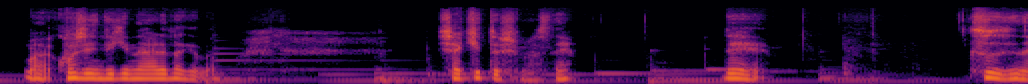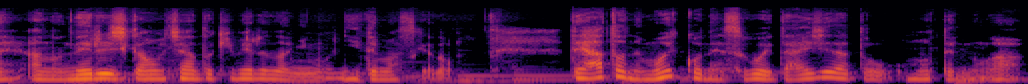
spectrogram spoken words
まあ個人的なあれだけど、シャキッとしますね。で、そうですね。あの、寝る時間をちゃんと決めるのにも似てますけど。で、あとね、もう一個ね、すごい大事だと思ってるのが、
